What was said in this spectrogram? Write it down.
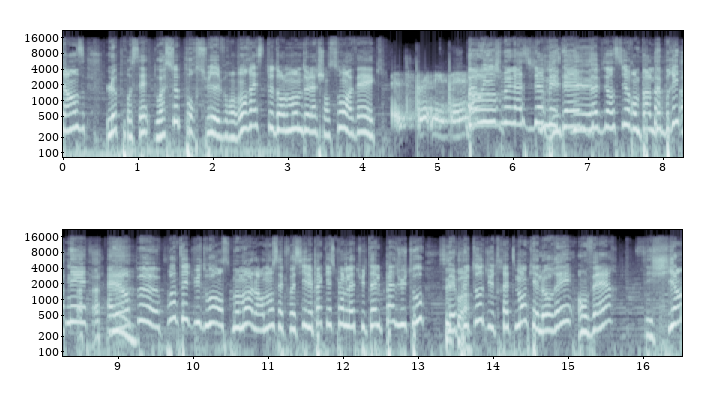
15. Le procès doit se poursuivre. On reste dans le monde de la chanson avec. Bah oui, je me lasse jamais Britney. d'elle. Bah bien sûr, on parle de Britney. Elle est un peu euh, pointée du doigt en ce moment. Alors non, cette fois-ci, il n'est pas question de la tutelle, pas du tout, C'est mais plutôt du traitement qu'elle aurait envers ses chiens.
